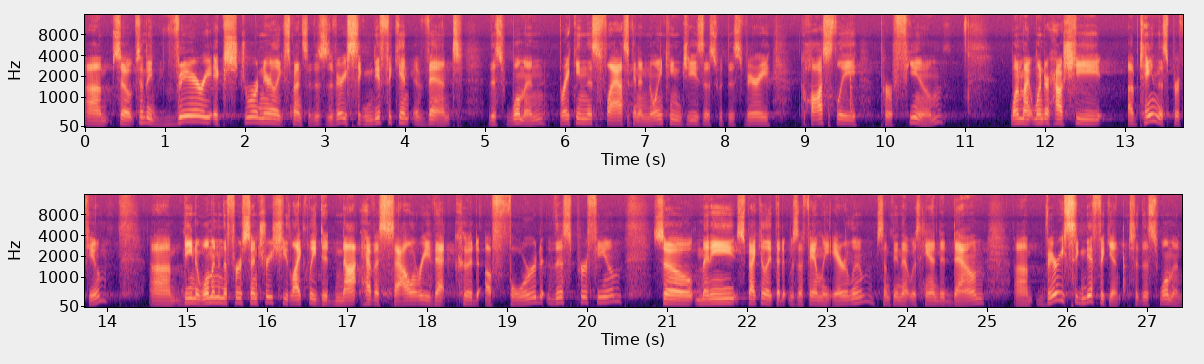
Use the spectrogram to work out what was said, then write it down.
Um, so, something very extraordinarily expensive. This is a very significant event. This woman breaking this flask and anointing Jesus with this very costly perfume. One might wonder how she obtained this perfume. Um, being a woman in the first century, she likely did not have a salary that could afford this perfume. So many speculate that it was a family heirloom, something that was handed down. Um, very significant to this woman.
